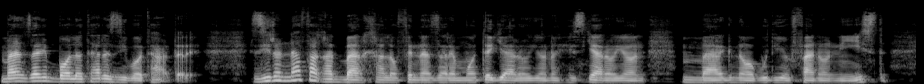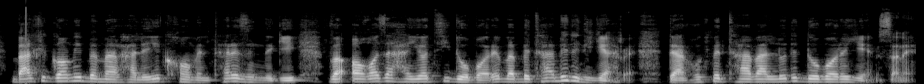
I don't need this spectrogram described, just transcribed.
منظری بالاتر و زیباتر داره. زیرا نه فقط برخلاف نظر مادهگرایان و حسگرایان مرگ نابودی و فنا نیست بلکه گامی به مرحله کاملتر زندگی و آغاز حیاتی دوباره و به تعبیر دیگر در حکم تولد دوباره انسانه.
